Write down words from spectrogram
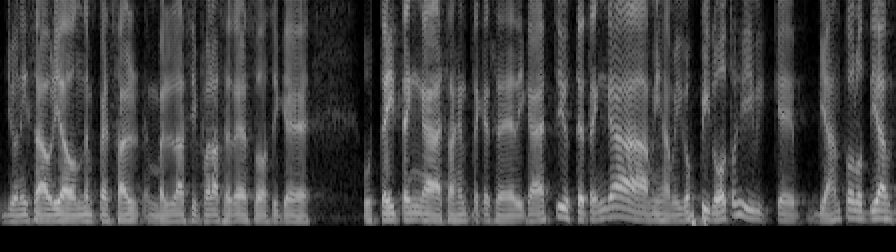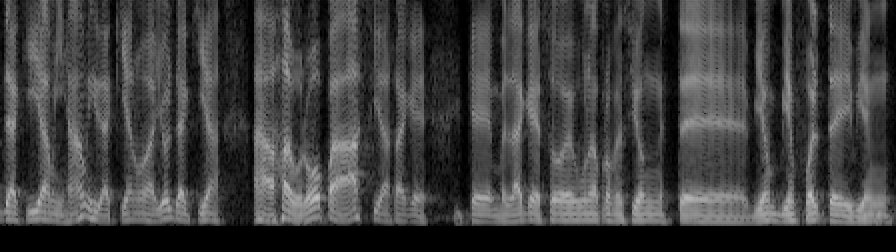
Yo ni sabría dónde empezar, en verdad, si fuera a hacer eso. Así que usted tenga a esa gente que se dedica a esto y usted tenga a mis amigos pilotos y que viajan todos los días de aquí a Miami, de aquí a Nueva York, de aquí a, a Europa, a Asia. O sea que, que en verdad que eso es una profesión este, bien, bien fuerte y bien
